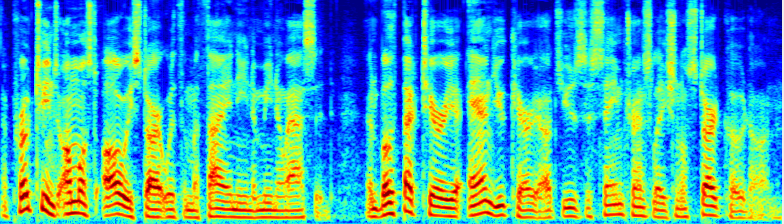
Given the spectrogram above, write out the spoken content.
Now, proteins almost always start with the methionine amino acid, and both bacteria and eukaryotes use the same translational start codon.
